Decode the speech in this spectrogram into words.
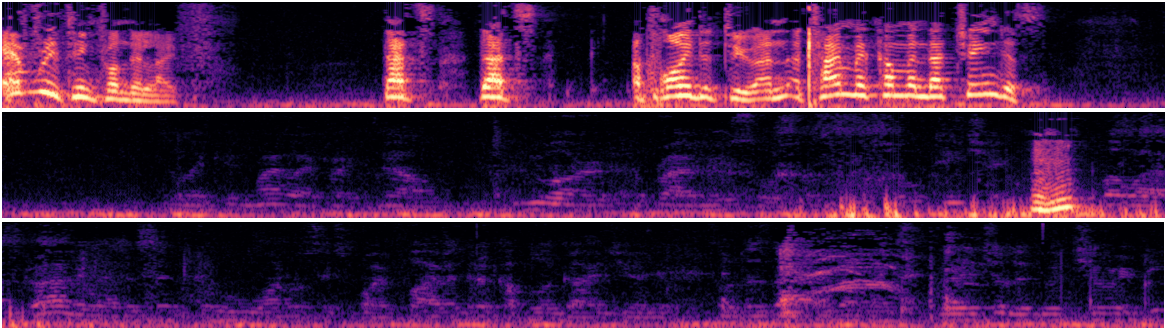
everything from their life. That's that's appointed to you. And a time may come when that changes. So like in my life right now, you are the primary source of spiritual teaching. Mhm. But when I'm driving, I listen to 106.5 and there are a couple of guys here. So does that mean like spiritual immaturity?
